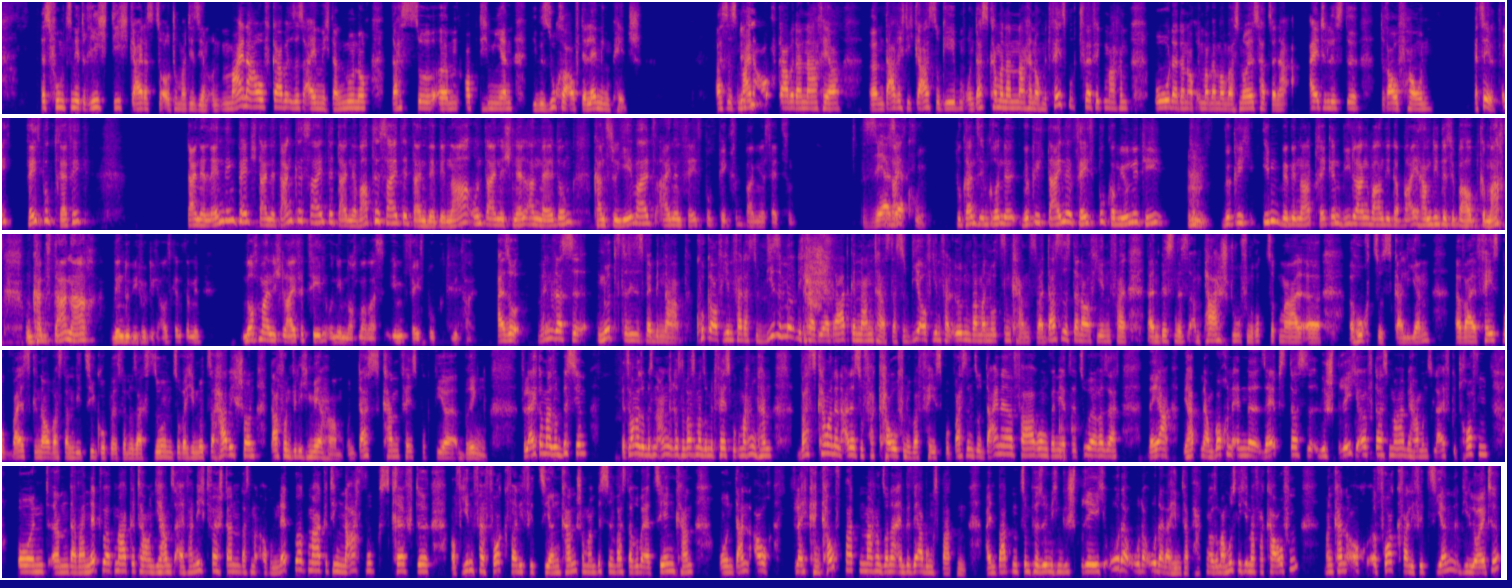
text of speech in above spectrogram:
Es funktioniert richtig geil, das zu automatisieren. Und meine Aufgabe ist es eigentlich dann nur noch, das zu ähm, optimieren, die Besucher auf der Landingpage. Das ist meine Aufgabe dann nachher, ähm, da richtig Gas zu geben. Und das kann man dann nachher noch mit Facebook-Traffic machen oder dann auch immer, wenn man was Neues hat, seine alte Liste draufhauen. Erzähl. Facebook-Traffic? Deine Landingpage, deine Dankeseite, deine Warteseite, dein Webinar und deine Schnellanmeldung kannst du jeweils einen Facebook-Pixel bei mir setzen. Sehr, das heißt, sehr cool. du kannst im Grunde wirklich deine Facebook-Community wirklich im Webinar tracken, wie lange waren die dabei, haben die das überhaupt gemacht und kannst danach, wenn du dich wirklich auskennst damit, nochmal eine Schleife ziehen und ihm nochmal was im Facebook mitteilen. Also wenn du das äh, nutzt, dieses Webinar, gucke auf jeden Fall, dass du diese Möglichkeit, die er gerade genannt hast, dass du die auf jeden Fall irgendwann mal nutzen kannst, weil das ist dann auf jeden Fall dein Business ein paar Stufen ruckzuck mal äh, hoch zu skalieren, äh, weil Facebook weiß genau, was dann die Zielgruppe ist, wenn du sagst, so und so welche Nutzer habe ich schon, davon will ich mehr haben und das kann Facebook dir bringen. Vielleicht noch mal so ein bisschen Jetzt haben wir so ein bisschen angerissen, was man so mit Facebook machen kann. Was kann man denn alles so verkaufen über Facebook? Was sind so deine Erfahrungen, wenn jetzt der Zuhörer sagt, naja, wir hatten am Wochenende selbst das Gespräch öfters mal, wir haben uns live getroffen und ähm, da waren Network-Marketer und die haben es einfach nicht verstanden, dass man auch im Network-Marketing Nachwuchskräfte auf jeden Fall vorqualifizieren kann, schon mal ein bisschen was darüber erzählen kann und dann auch vielleicht keinen Kaufbutton machen, sondern einen Bewerbungsbutton, einen Button zum persönlichen Gespräch oder, oder, oder dahinter packen. Also man muss nicht immer verkaufen, man kann auch äh, vorqualifizieren, die Leute.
